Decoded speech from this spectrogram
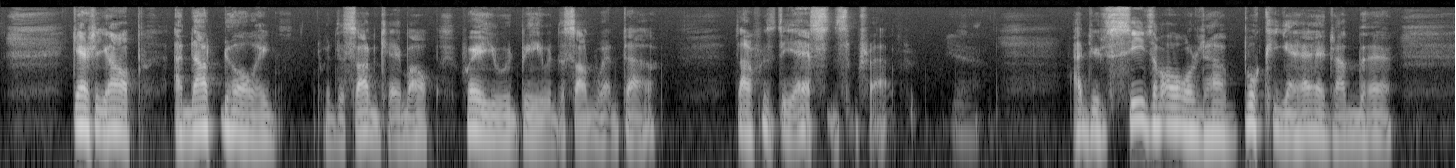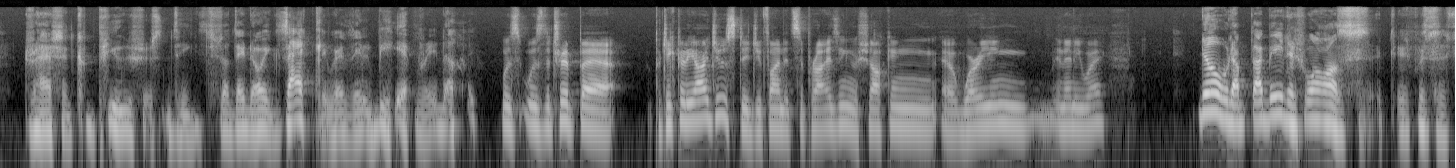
getting up and not knowing when the sun came up, where you would be when the sun went down. That was the essence of travel. And you see them all now booking ahead on their dratted computers and things, so they know exactly where they'll be every night. Was was the trip uh, particularly arduous? Did you find it surprising or shocking, uh, worrying in any way? No, I mean it was. It was a,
